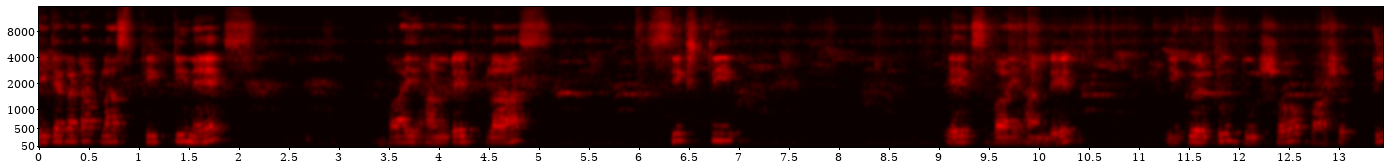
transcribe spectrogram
এই টাকাটা plus fifteen x by hundred plus sixty x by hundred equal to দুশো বাষট্টি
